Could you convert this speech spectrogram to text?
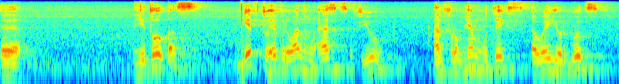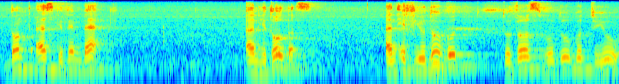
Uh, he told us, Give to everyone who asks of you, and from him who takes away your goods, don't ask them back. And he told us, And if you do good to those who do good to you,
